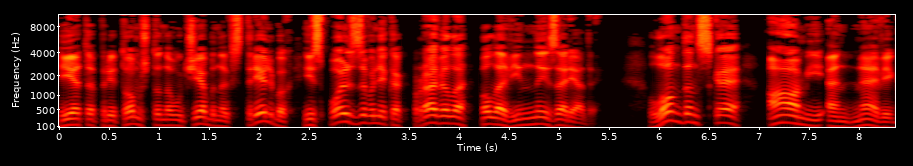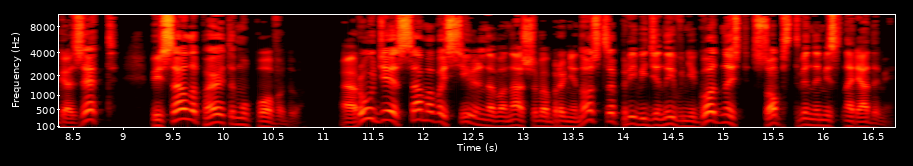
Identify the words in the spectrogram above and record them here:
И это при том, что на учебных стрельбах использовали, как правило, половинные заряды. Лондонская Army and Navy Gazette писала по этому поводу. Орудия самого сильного нашего броненосца приведены в негодность собственными снарядами.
